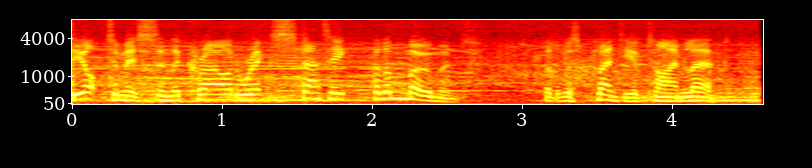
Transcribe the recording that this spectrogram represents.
The optimists in the crowd were ecstatic for the moment, but there was plenty of time left.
